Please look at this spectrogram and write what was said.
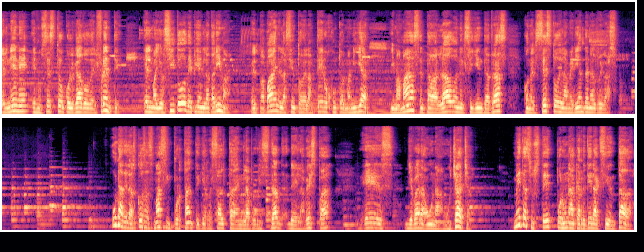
El nene en un cesto colgado del frente, el mayorcito de pie en la tarima, el papá en el asiento delantero junto al manillar y mamá sentada al lado en el sillín de atrás con el cesto de la merienda en el regazo. Una de las cosas más importantes que resalta en la publicidad de la Vespa es llevar a una muchacha, Métase usted por una carretera accidentada,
